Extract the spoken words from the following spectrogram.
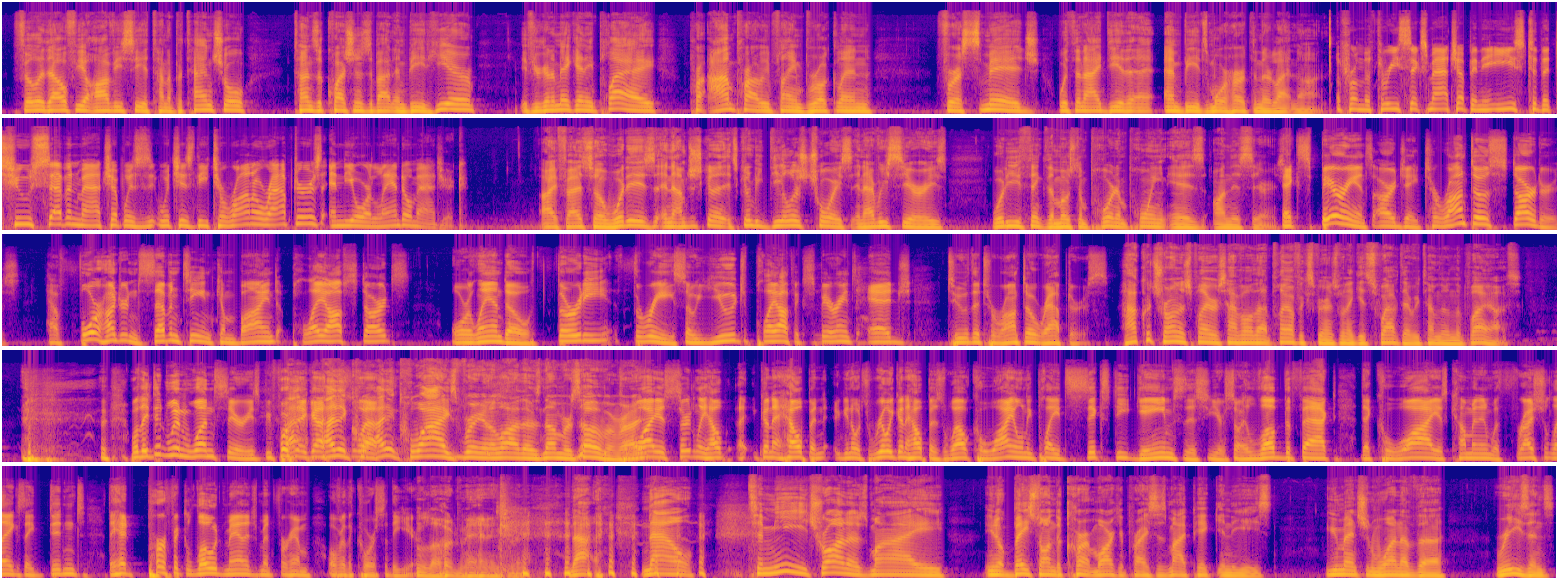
Philadelphia obviously a ton of potential, tons of questions about Embiid here. If you're going to make any play, pro- I'm probably playing Brooklyn for a smidge with an idea that Embiid's more hurt than they're letting on. From the 3 6 matchup in the East to the 2 7 matchup, was, which is the Toronto Raptors and the Orlando Magic. All right, Fez. So what is, and I'm just gonna, it's gonna be dealer's choice in every series. What do you think the most important point is on this series? Experience, RJ. Toronto starters have 417 combined playoff starts. Orlando, 33. So huge playoff experience edge to the Toronto Raptors. How could Toronto's players have all that playoff experience when they get swept every time they're in the playoffs? Well, they did win one series before they got I think swept. I think Kawhi's bringing a lot of those numbers over, right? Kawhi is certainly help uh, going to help, and you know it's really going to help as well. Kawhi only played 60 games this year, so I love the fact that Kawhi is coming in with fresh legs. They didn't, they had perfect load management for him over the course of the year. Load management. now, now, to me, Toronto's my, you know, based on the current market prices, my pick in the East. You mentioned one of the reasons.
